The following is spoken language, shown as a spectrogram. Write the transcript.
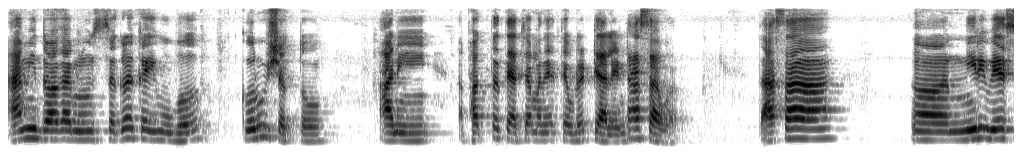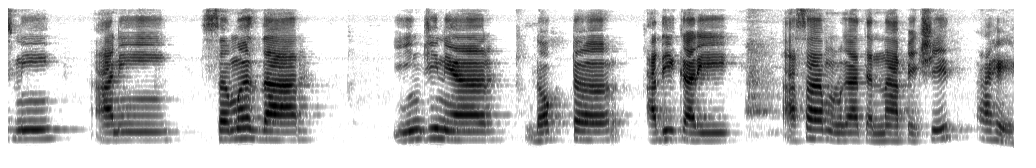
आम्ही दोघा मिळून सगळं काही उभं करू शकतो आणि फक्त त्याच्यामध्ये तेवढं टॅलेंट असावं. तर असा निर्व्यसनी आणि समजदार इंजिनियर डॉक्टर अधिकारी असा मुलगा त्यांना अपेक्षित आहे.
